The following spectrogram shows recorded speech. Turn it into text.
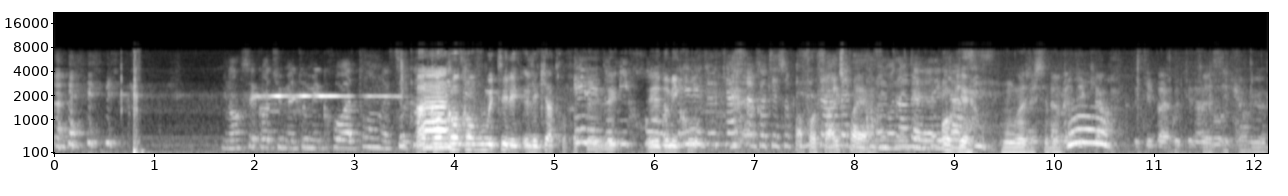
Non, c'est quand tu mets ton micro à ton. C'est quand- Ah, Ah, quand, quand, quand vous mettez les, les quatre en fait. Et les deux micros, et les deux micros. et les deux casques à côté, Ah, qu'ils faut le faire exprès, Ok, donc vas-y, c'est bon. Vous étiez pas à côté l'un de l'autre. C'est curieux.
